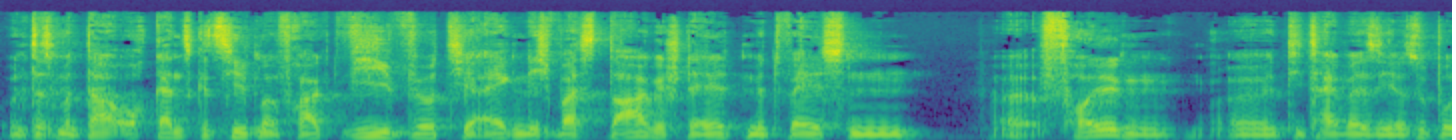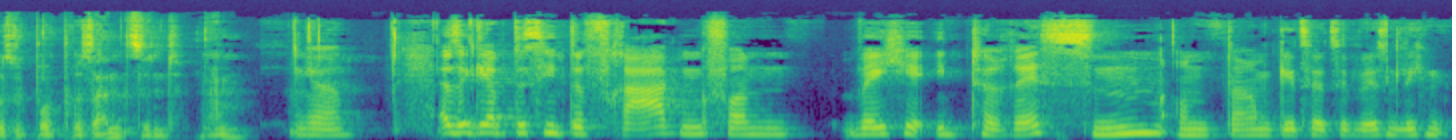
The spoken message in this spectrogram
Und dass man da auch ganz gezielt mal fragt, wie wird hier eigentlich was dargestellt, mit welchen äh, Folgen, äh, die teilweise ja super, super brisant sind. Ja, ja. also ich glaube, das Hinterfragen von welche Interessen, und darum geht es jetzt im Wesentlichen,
